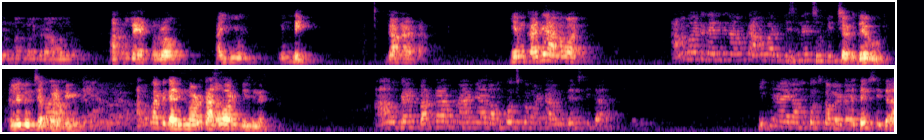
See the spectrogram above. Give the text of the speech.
రెండు వందల గ్రాములు అర లీటరు అవి ఉంది గరాట. ఈమెకి అదే అలవాటు. అలవాటు కలిగిన ఆమెకు అలవాటు బిజినెస్ చూపించాడు దేవుడు. పిల్లలు చెప్పండి. అలవాటు కలిగిన వాడికి అలవాటు బిజినెస్ ఆమె కానీ బంగారపు నాణ్యాలు అమ్ముకొచ్చుకోమంటే ఆమెకు తెలిసిందా ఇంజిన్ ఆయన అమ్ముకొచ్చుకోమంటే తెలిసిదా?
